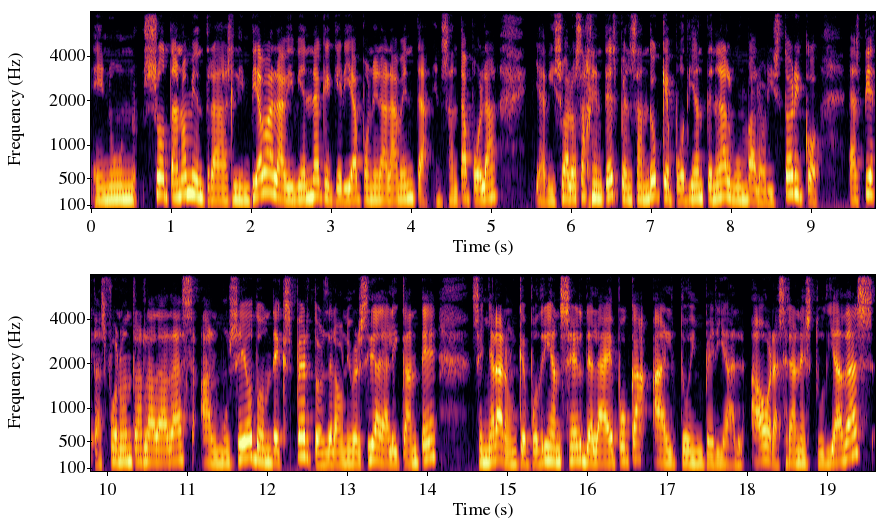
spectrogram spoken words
en un sótano mientras limpiaba la vivienda que quería poner a la venta en Santa Pola y avisó a los agentes pensando que podían tener algún valor histórico. Las piezas fueron trasladadas al museo donde expertos de la Universidad de Alicante señalaron que podrían ser de la época alto imperial. Ahora serán estudiadas,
